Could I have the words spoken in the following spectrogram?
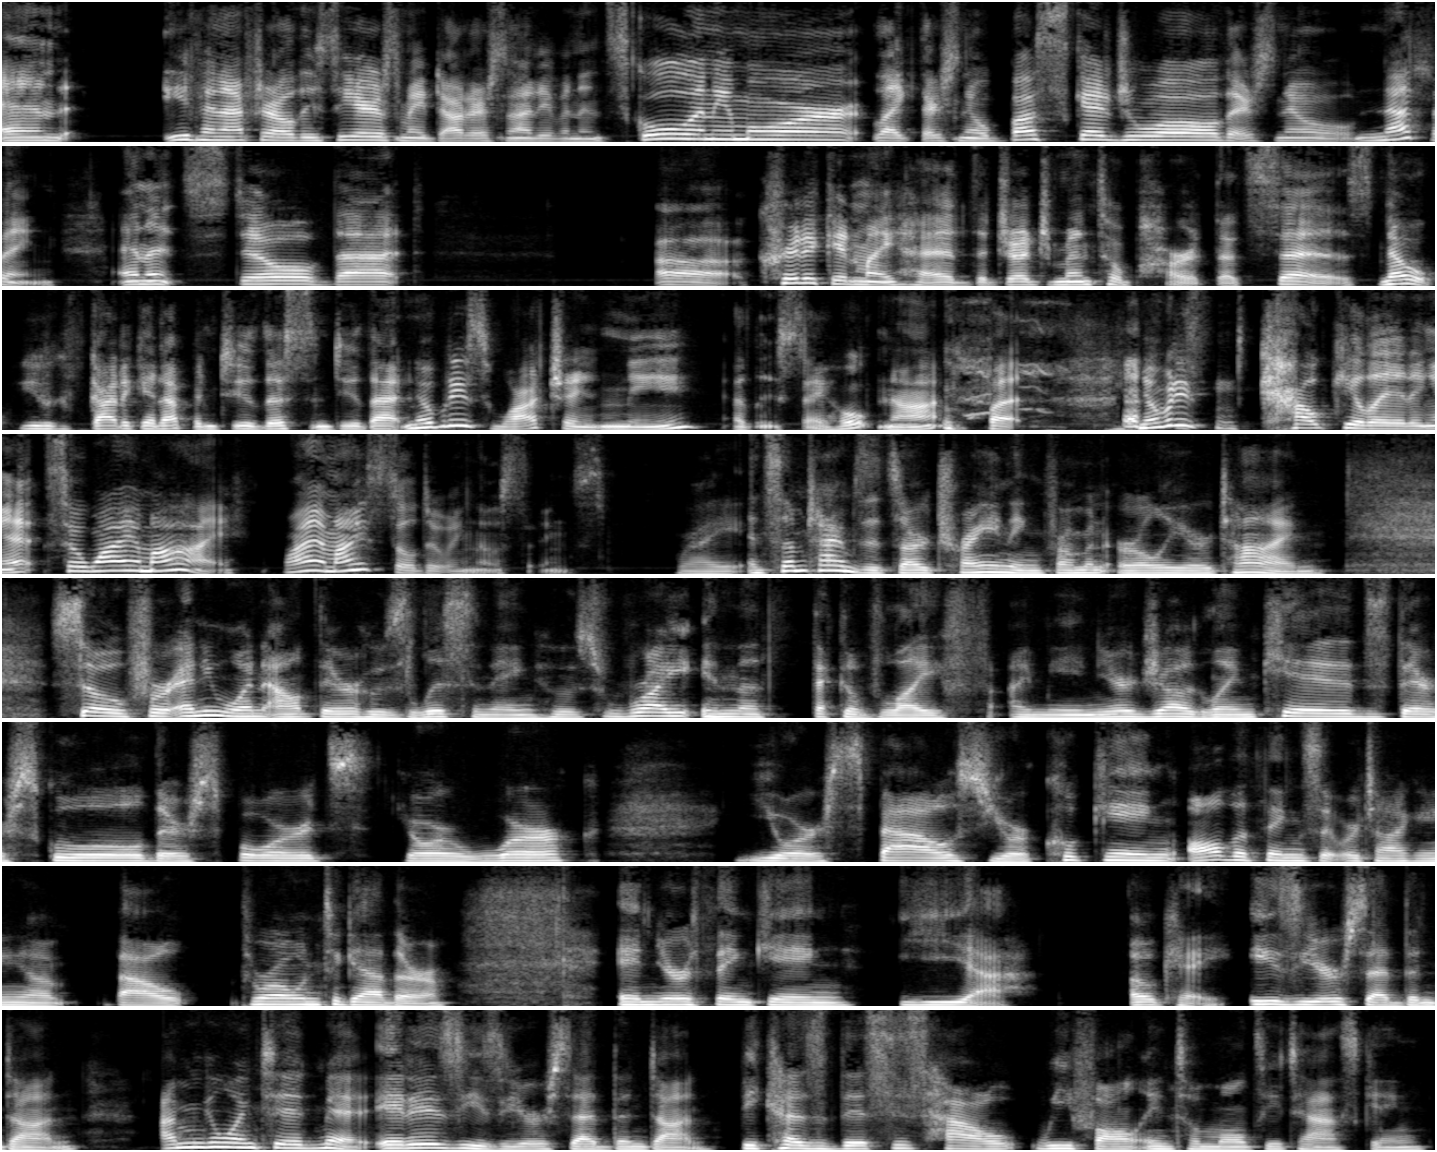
And even after all these years, my daughter's not even in school anymore. Like there's no bus schedule, there's no nothing. And it's still that uh, critic in my head, the judgmental part that says, no, you've got to get up and do this and do that. Nobody's watching me, at least I hope not, but nobody's calculating it. So why am I? Why am I still doing those things? Right. And sometimes it's our training from an earlier time. So, for anyone out there who's listening, who's right in the thick of life, I mean, you're juggling kids, their school, their sports, your work, your spouse, your cooking, all the things that we're talking about thrown together. And you're thinking, yeah, okay, easier said than done. I'm going to admit it is easier said than done because this is how we fall into multitasking.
